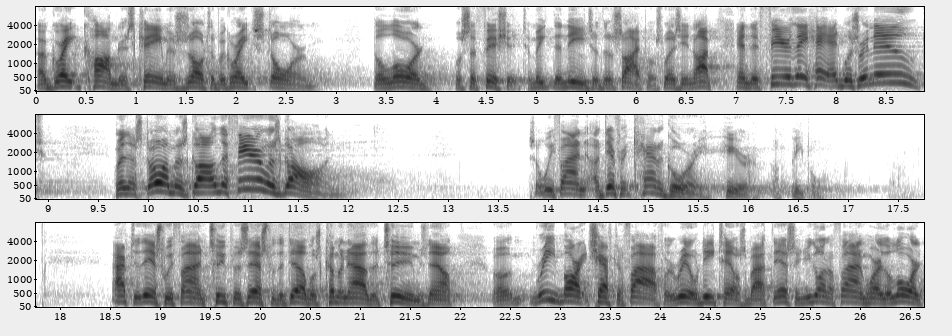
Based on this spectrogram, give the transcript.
A great calmness came as a result of a great storm. The Lord was sufficient to meet the needs of the disciples, was he not? And the fear they had was removed. When the storm was gone, the fear was gone. So we find a different category here of people. After this, we find two possessed with the devils coming out of the tombs. Now, uh, read Mark chapter 5 for the real details about this, and you're going to find where the Lord,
